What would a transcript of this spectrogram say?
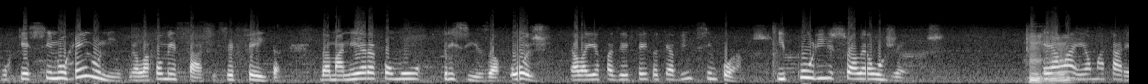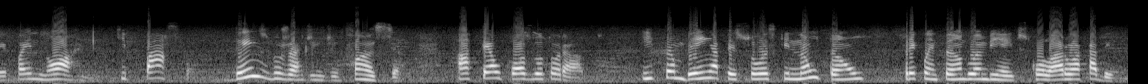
porque se no Reino Unido ela começasse a ser feita da maneira como precisa hoje, ela ia fazer efeito daqui a 25 anos. E por isso ela é urgente. Uhum. Ela é uma tarefa enorme que passa desde o jardim de infância até o pós-doutorado. E também a pessoas que não estão frequentando o ambiente escolar ou acadêmico.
